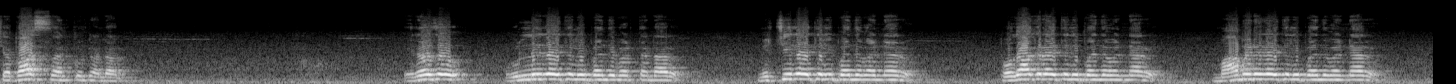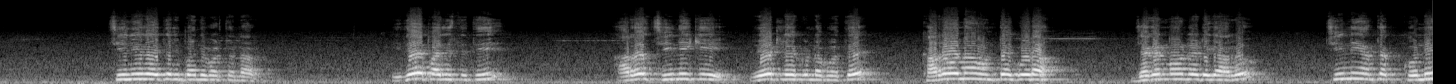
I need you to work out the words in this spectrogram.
షబాస్ అనుకుంటున్నారు. ఈరోజు ఉల్లి రైతులు ఇబ్బంది పడుతున్నారు మిర్చి రైతులు ఇబ్బంది పడినారు పొగాకు రైతులు ఇబ్బంది పడినారు మామిడి రైతులు ఇబ్బంది పడినారు చీనీ రైతులు ఇబ్బంది పడుతున్నారు. ఇదే పరిస్థితి ఆ రోజు చీనీకి రేట్ లేకుండా పోతే కరోనా ఉంటే కూడా జగన్మోహన్ రెడ్డి గారు చీనీ అంతా కొని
